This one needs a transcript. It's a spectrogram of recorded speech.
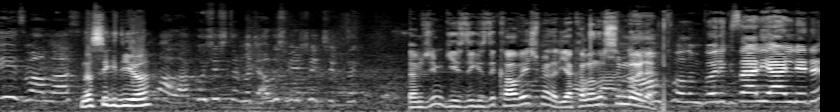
İyiyiz vallahi. Nasıl gidiyor? Vallahi koşuşturmaca alışverişe çıktık. Özlemciğim gizli gizli kahve içmeler yakalanırsın böyle. Ne yapalım böyle güzel yerleri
